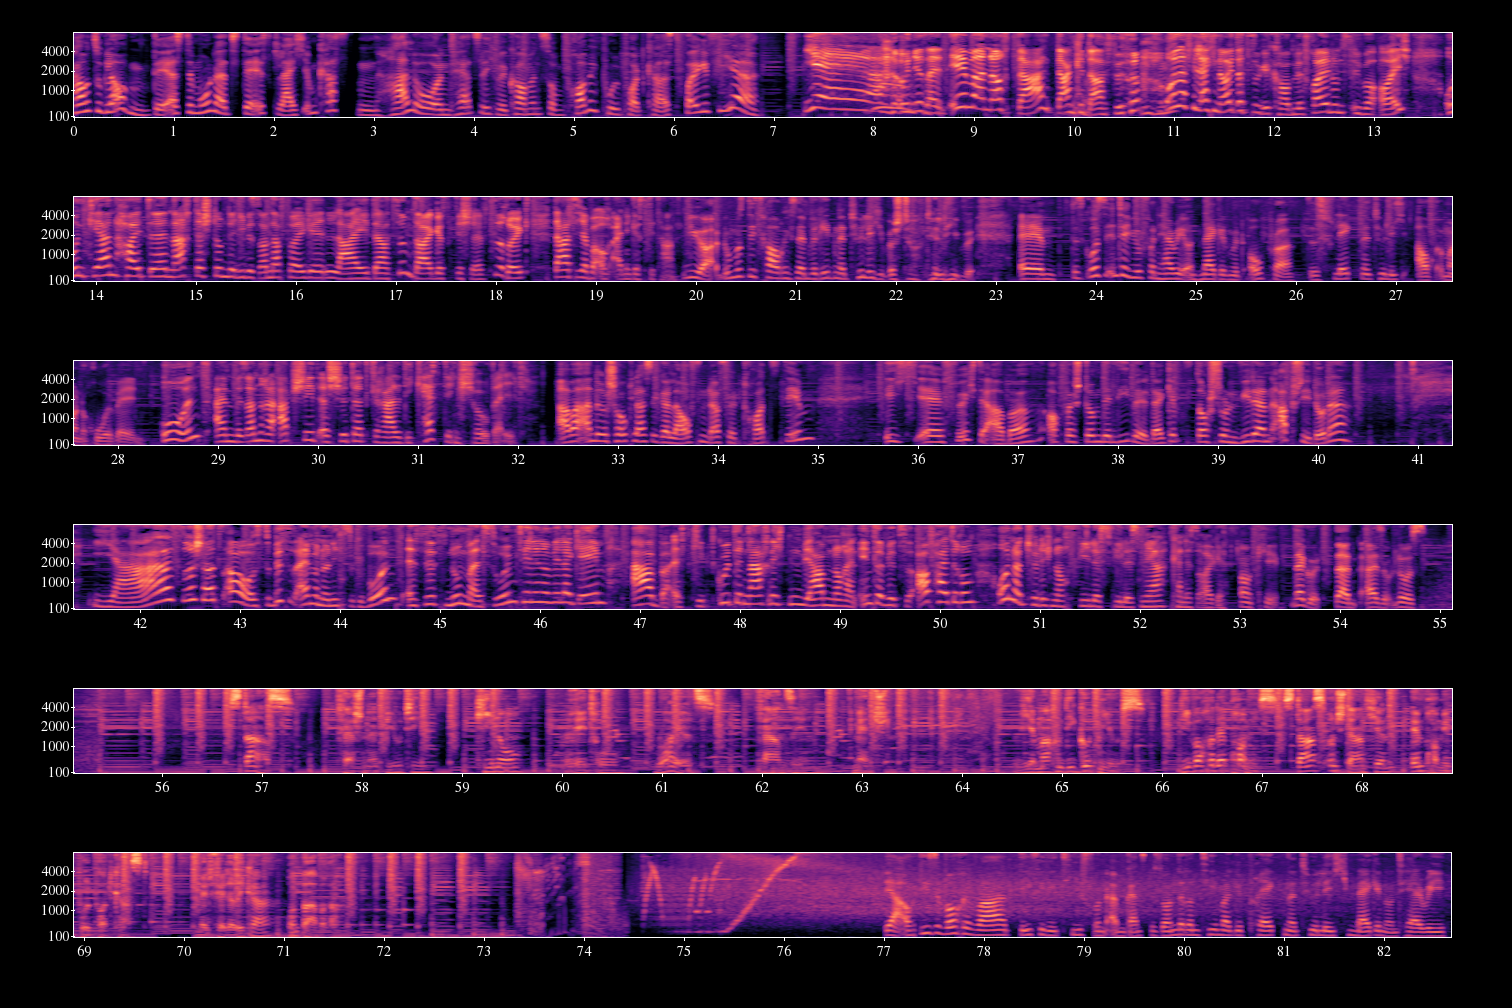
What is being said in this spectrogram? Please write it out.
Kaum zu glauben, der erste Monat, der ist gleich im Kasten. Hallo und herzlich willkommen zum Promipool Podcast Folge 4. Yeah! Und ihr seid immer noch da. Danke dafür. Mhm. Oder vielleicht neu dazugekommen. Wir freuen uns über euch und kehren heute nach der Stunde Liebe Sonderfolge leider zum Tagesgeschäft zurück. Da hat sich aber auch einiges getan. Ja, du musst nicht traurig sein. Wir reden natürlich über Stunde Liebe. Ähm, das große Interview von Harry und Meghan mit Oprah, das schlägt natürlich auch immer noch hohe Wellen. Und ein besonderer Abschied erschüttert gerade die Casting-Show-Welt. Aber andere Showklassiker laufen dafür trotzdem. Ich äh, fürchte aber, auch bei Sturm der Liebe, da gibt es doch schon wieder einen Abschied, oder? Ja, so schaut's aus. Du bist es einfach noch nicht so gewohnt. Es ist nun mal so im Telenovela-Game. Aber es gibt gute Nachrichten. Wir haben noch ein Interview zur Aufheiterung und natürlich noch vieles, vieles mehr. Keine Sorge. Okay, na gut, dann also los. Stars, Fashion and Beauty, Kino, Retro, Royals, Fernsehen, Menschen. Wir machen die Good News. Die Woche der Promis, Stars und Sternchen im Promipool Podcast. Mit Federica und Barbara. Ja, auch diese Woche war definitiv von einem ganz besonderen Thema geprägt. Natürlich Meghan und Harry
